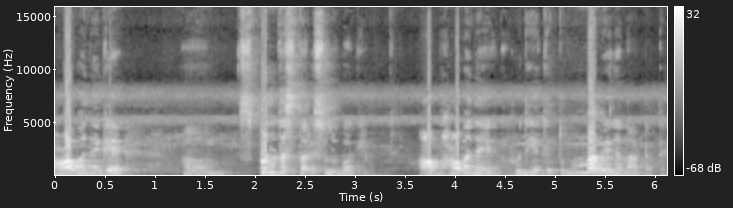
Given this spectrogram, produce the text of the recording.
ಭಾವನೆಗೆ ಸ್ಪಂದಿಸ್ತಾರೆ ಸುಲಭವಾಗಿ. ಆ ಭಾವನೆ ಹೃದಯಕ್ಕೆ ತುಂಬ ಬೇಗ ನಾಟುತ್ತೆ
